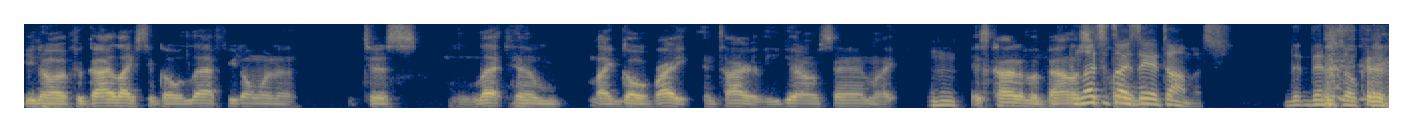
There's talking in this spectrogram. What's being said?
you know, if a guy likes to go left, you don't want to just let him like go right entirely. You get what I'm saying? Like mm-hmm. it's kind of a balance. Unless it's Isaiah Thomas, then it's okay.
